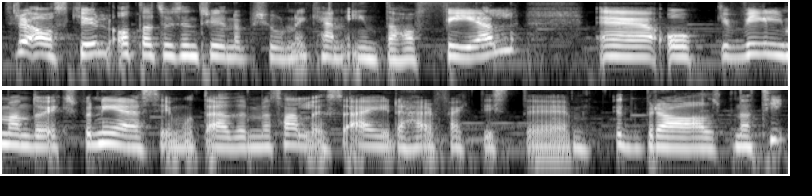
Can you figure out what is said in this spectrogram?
Så det är askul. 8300 personer kan inte ha fel. Eh, och vill man då exponera sig mot ädelmetaller så är ju det här faktiskt eh, ett bra alternativ.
